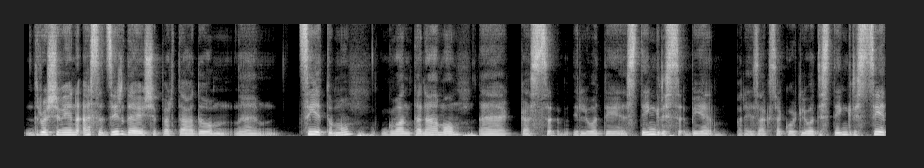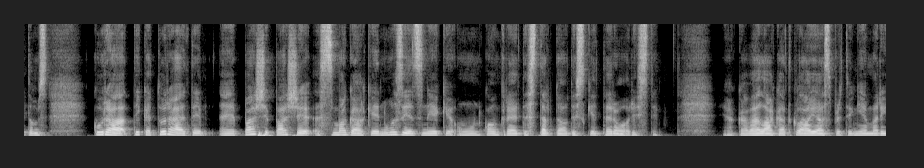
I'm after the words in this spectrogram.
droši vien esat dzirdējuši par tādu um, cietumu Guantanamo, uh, kas ir ļoti stingrs, bija, pareizāk sakot, ļoti stingrs cietums, kurā tika turēti uh, paši, paši smagākie noziedznieki un konkrēti starptautiskie teroristi. Jā, kā vēlāk atklājās, pret viņiem arī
